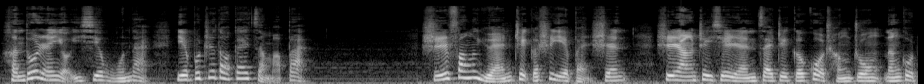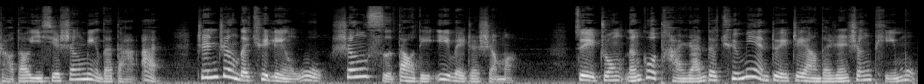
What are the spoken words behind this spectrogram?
很多人有一些无奈，也不知道该怎么办。十方圆这个事业本身是让这些人在这个过程中能够找到一些生命的答案，真正的去领悟生死到底意味着什么，最终能够坦然的去面对这样的人生题目。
